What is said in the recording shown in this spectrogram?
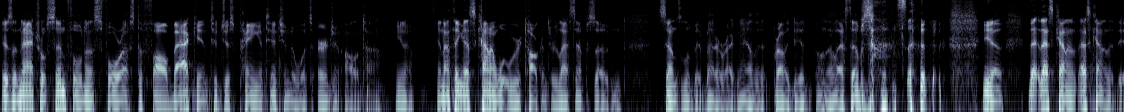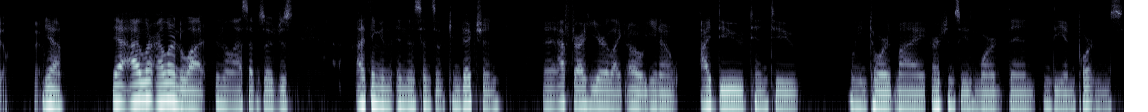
there's a natural sinfulness for us to fall back into just paying attention to what's urgent all the time, you know. And I think that's kind of what we were talking through last episode and sounds a little bit better right now than it probably did on the last episode. so, you know, that, that's kind of that's kind of the deal. yeah, yeah. I learned I learned a lot in the last episode. Just I think in in the sense of conviction. And after I hear like, oh, you know, I do tend to lean toward my urgencies more than the importance.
